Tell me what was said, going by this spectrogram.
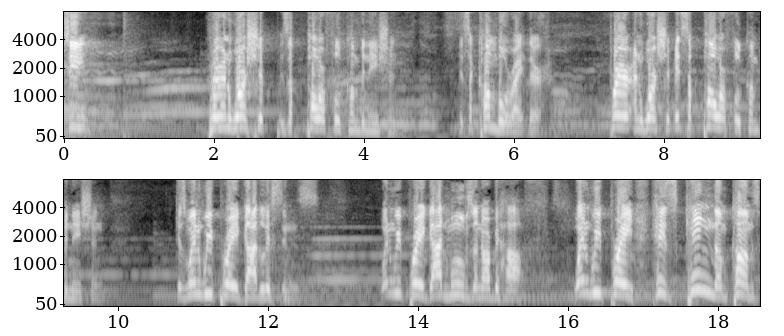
See, prayer and worship is a powerful combination. It's a combo right there. Prayer and worship, it's a powerful combination. Because when we pray, God listens. When we pray, God moves on our behalf. When we pray, His kingdom comes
